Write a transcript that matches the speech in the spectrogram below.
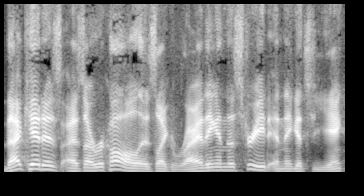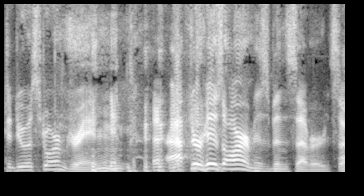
that kid is, as I recall, is like writhing in the street and then gets yanked into a storm drain after his arm has been severed. So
